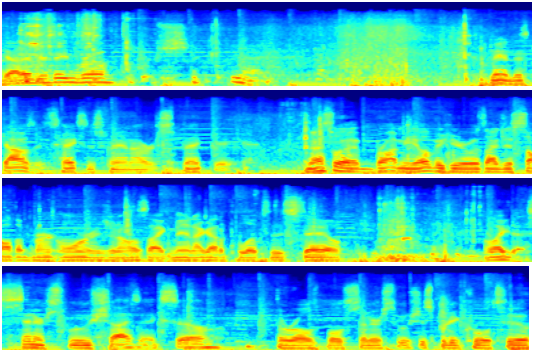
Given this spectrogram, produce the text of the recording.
Got everything, bro? yeah. Man, this guy was a Texas fan. I respect it. And that's what brought me over here was I just saw the burnt orange and I was like, man, I gotta pull up to the sale. I like that center swoosh, I Isaac. So the Rose Bowl center swoosh is pretty cool too.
